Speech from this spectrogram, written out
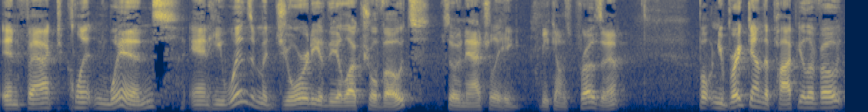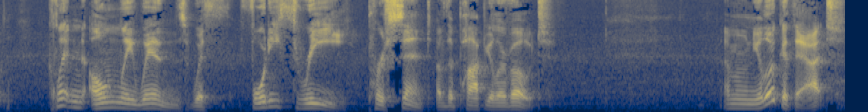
In fact, Clinton wins, and he wins a majority of the electoral votes, so naturally he becomes president. But when you break down the popular vote, Clinton only wins with 43% of the popular vote. I mean, when you look at that,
